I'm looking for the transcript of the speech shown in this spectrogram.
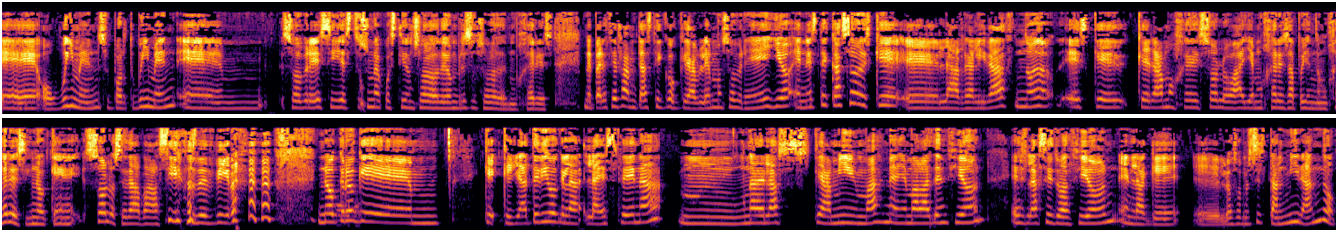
eh, o Women Support Women eh, sobre si esto es una cuestión solo de hombres o solo de mujeres. Me parece fantástico que hablemos sobre ello. En este caso es que eh, la realidad no es que queramos que solo haya mujeres apoyando a mujeres, sino que solo se daba así. Es decir, no creo que, mm, que, que ya te digo que la, la escena, mm, una de las que a mí más me ha llamado la atención es la situación en la que eh, los hombres se están mirando.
